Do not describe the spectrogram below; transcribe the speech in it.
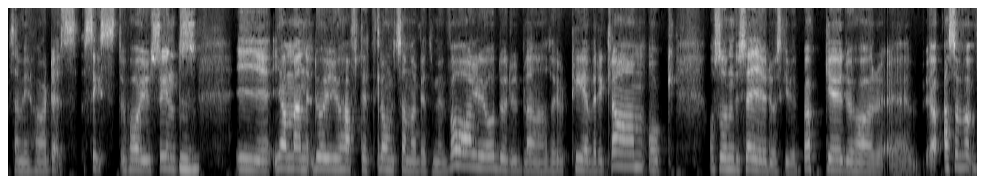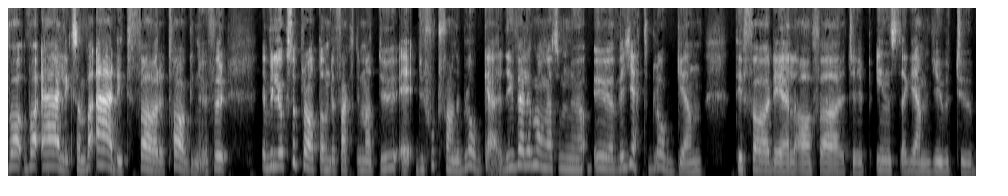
sen vi hördes sist. Du har ju synts Mm. I, ja men du har ju haft ett långt samarbete med Valio, då du bland annat har gjort tv-reklam och, och som du säger, du har skrivit böcker, du har, eh, alltså vad, vad, vad är liksom, vad är ditt företag nu? För jag vill ju också prata om det faktum att du, är, du fortfarande bloggar. Det är väldigt många som nu har övergett bloggen till fördel av för typ Instagram, YouTube,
